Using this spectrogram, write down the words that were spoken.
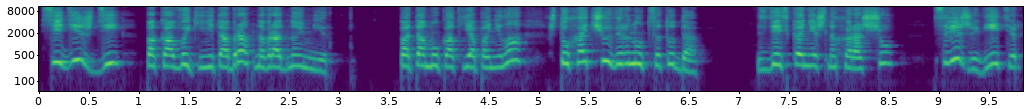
Сиди, жди, пока выкинет обратно в родной мир. Потому как я поняла, что хочу вернуться туда. Здесь, конечно, хорошо. Свежий ветер,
